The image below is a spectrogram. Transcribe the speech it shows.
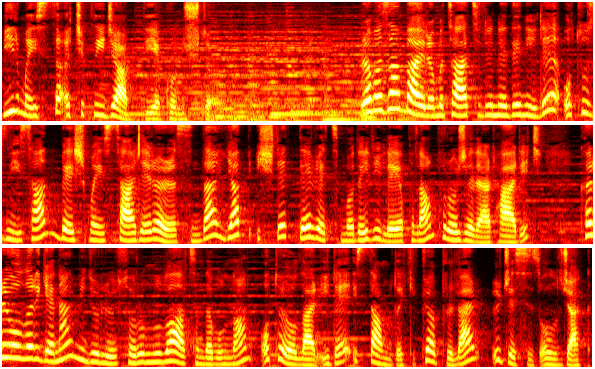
1 Mayıs'ta açıklayacağım diye konuştu. Ramazan bayramı tatili nedeniyle 30 Nisan 5 Mayıs tarihleri arasında yap işlet devret modeliyle yapılan projeler hariç Karayolları Genel Müdürlüğü sorumluluğu altında bulunan otoyollar ile İstanbul'daki köprüler ücretsiz olacak.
